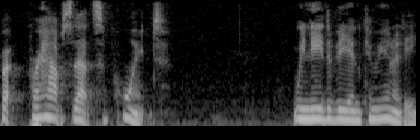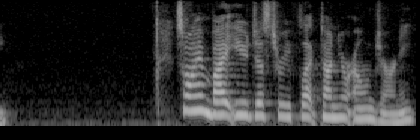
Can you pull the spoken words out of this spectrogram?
But perhaps that's the point. We need to be in community. So I invite you just to reflect on your own journey.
